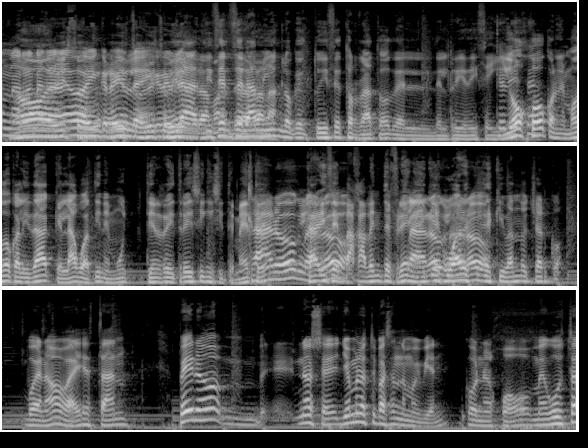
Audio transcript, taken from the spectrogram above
una No, rana visto, oh, increíble, visto. Mira, dice el Ceramic lo que tú dices todo el rato del, del río. Dice, y ¿Qué ojo dice? con el modo calidad, que el agua tiene, muy, tiene ray tracing y si te metes. Claro, claro. dice, baja 20 frames, hay Claro, que jugar claro. esquivando charcos. Bueno, ahí están. Pero, mm, eh, no sé, yo me lo estoy pasando muy bien con el juego. Me gusta.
